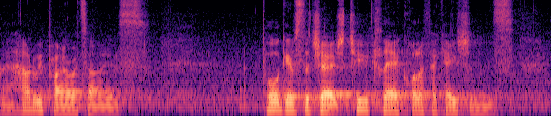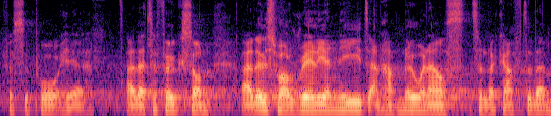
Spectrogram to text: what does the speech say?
Uh, how do we prioritize? Paul gives the church two clear qualifications for support here. Uh, they're to focus on uh, those who are really in need and have no one else to look after them.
